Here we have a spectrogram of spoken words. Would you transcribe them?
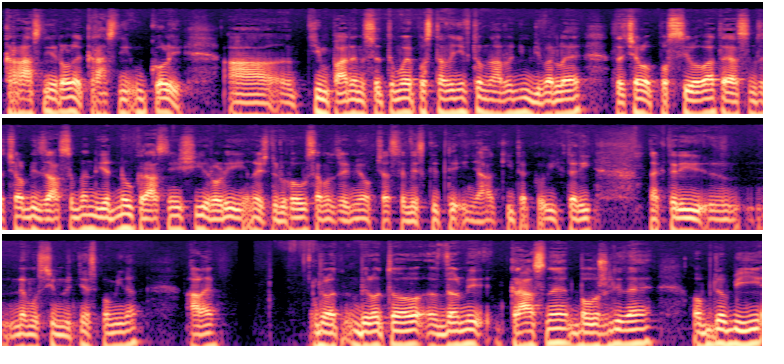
krásné role, krásné úkoly a tím pádem se to moje postavení v tom Národním divadle začalo posilovat a já jsem začal být zásoben jednou krásnější roli než druhou. Samozřejmě občas se vyskytly i nějaký takový, který, na který eh, nemusím nutně vzpomínat, ale bylo, bylo to velmi krásné, bouřlivé období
